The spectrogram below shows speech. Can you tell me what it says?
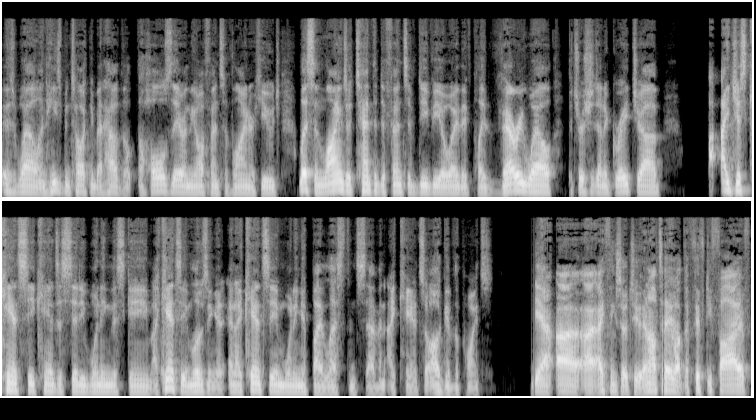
as well. And he's been talking about how the, the holes there in the offensive line are huge. Listen, Lions are 10th in defensive DVOA. They've played very well. Patricia's done a great job. I just can't see Kansas City winning this game. I can't see him losing it, and I can't see him winning it by less than seven. I can't. So I'll give the points. Yeah, uh, I think so too. And I'll tell you what, the 55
